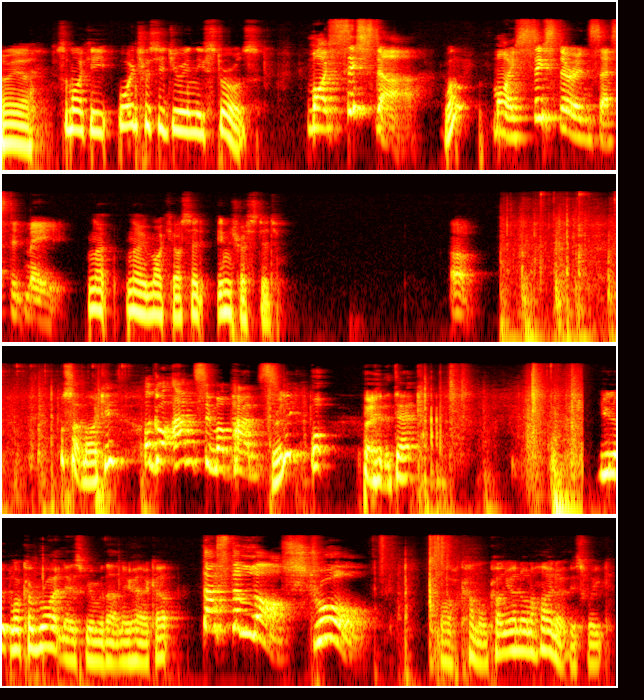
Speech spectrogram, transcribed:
Oh, yeah. So, Mikey, what interested you in these straws? My sister! My sister incested me. No, no, Mikey, I said interested. Oh. What's up, Mikey? I got ants in my pants! Really? What? Better hit the deck. You look like a right lesbian with that new haircut. That's the last straw! Oh, come on, can't you end on a high note this week?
